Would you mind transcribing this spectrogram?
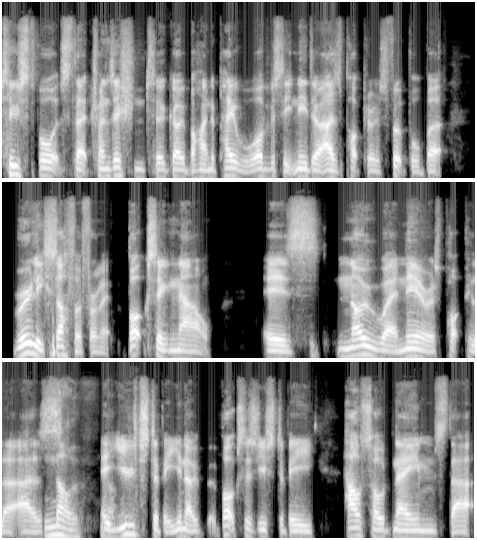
two sports that transition to go behind a paywall. Obviously, neither as popular as football, but really suffer from it. Boxing now is nowhere near as popular as No, it no. used to be. You know, boxers used to be household names that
